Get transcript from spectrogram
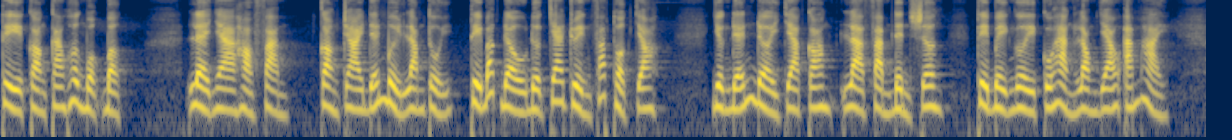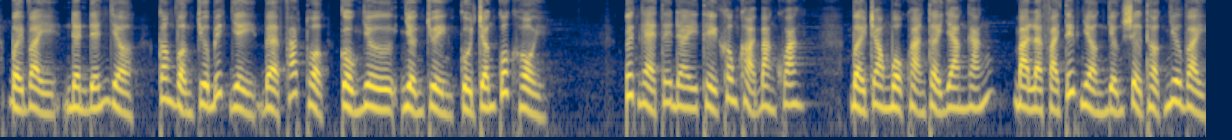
thì còn cao hơn một bậc. Lệ nhà họ Phạm, con trai đến 15 tuổi thì bắt đầu được cha truyền pháp thuật cho. Nhưng đến đời cha con là Phạm Đình Sơn thì bị người của hàng Long giáo ám hại. Bởi vậy nên đến giờ con vẫn chưa biết gì về pháp thuật cũng như những chuyện của Trấn Quốc Hội. Quyết nghe tới đây thì không khỏi băn khoăn, bởi trong một khoảng thời gian ngắn mà lại phải tiếp nhận những sự thật như vậy.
